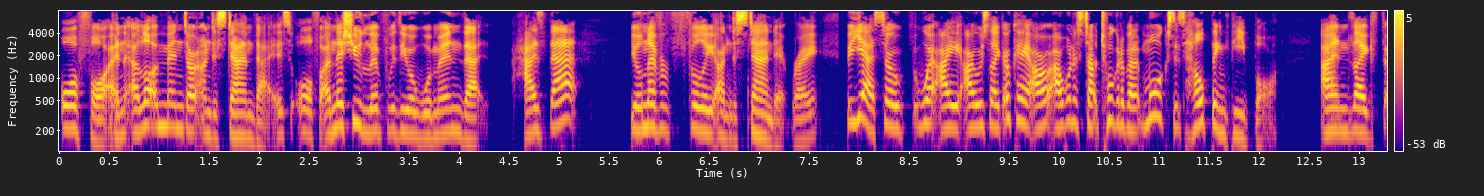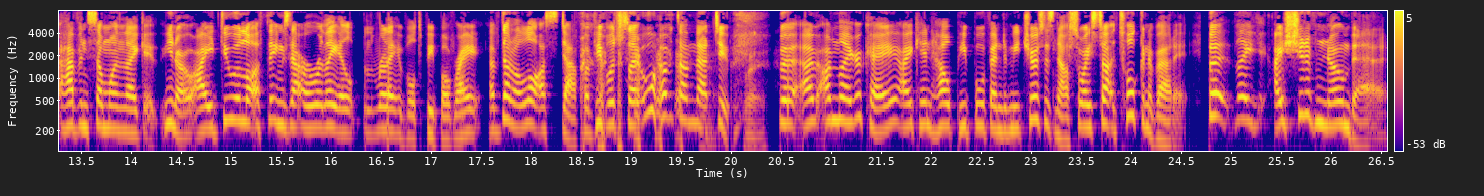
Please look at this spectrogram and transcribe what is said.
awful. And a lot of men don't understand that. It's awful. Unless you live with your woman that has that, you'll never fully understand it, right? But yeah, so I, I was like, okay, I, I want to start talking about it more because it's helping people. And like having someone like, you know, I do a lot of things that are relatable, relatable to people, right? I've done a lot of stuff, but people are just like, oh, I've done that too. But I, I'm like, okay, I can help people with endometriosis now. So I started talking about it. But like, I should have known better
